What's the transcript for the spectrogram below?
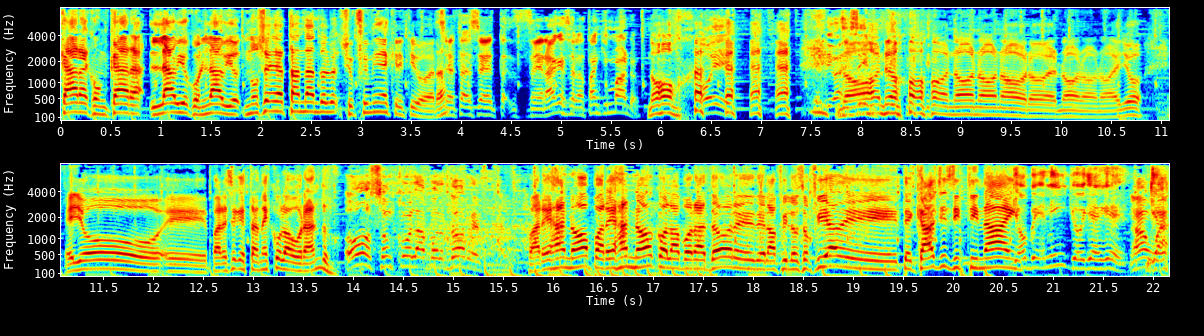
Cara con cara, labio con labio. No se le están dando el... Sí, Fui muy descriptivo, ¿verdad? Se está- se está- ¿Será que se la están quemando? No. Oye, ¿qué te iba a No, no, no, no, no, brother, no, no, no. Ellos, ellos eh, parece que están es colaborando. Oh, son colaboradores. Pareja no, pareja no, colaboradores de la filosofía de Tekashi 69. Yo vení, yo llegué. Ah, bueno.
